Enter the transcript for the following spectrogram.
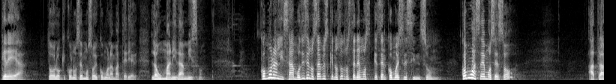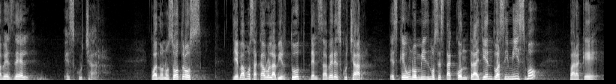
crea todo lo que conocemos hoy como la materia, la humanidad misma. ¿Cómo analizamos? Dicen los sabios que nosotros tenemos que ser como ese sinsum. ¿Cómo hacemos eso? A través del escuchar. Cuando nosotros llevamos a cabo la virtud del saber escuchar, es que uno mismo se está contrayendo a sí mismo para que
